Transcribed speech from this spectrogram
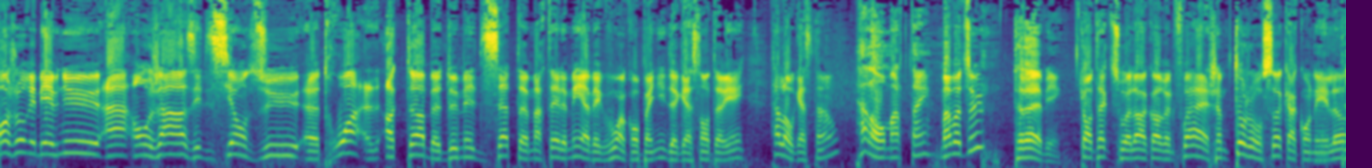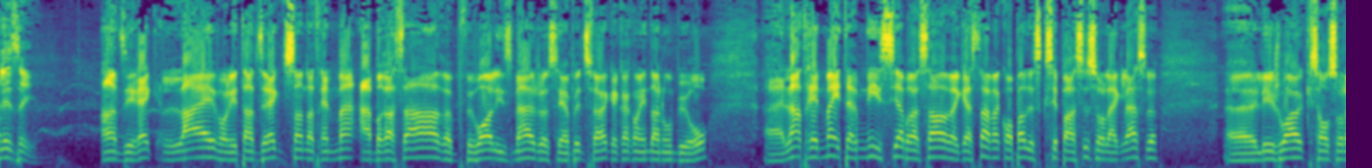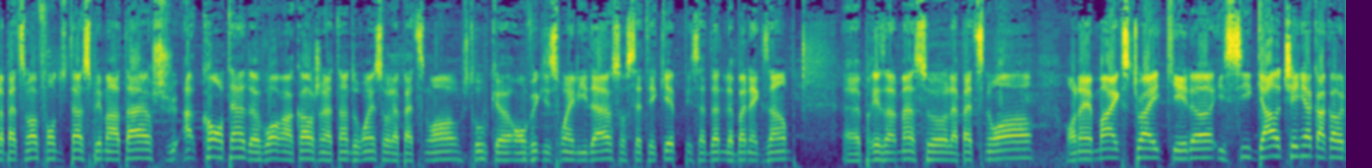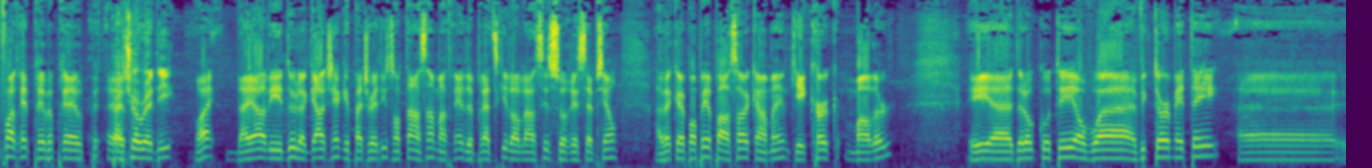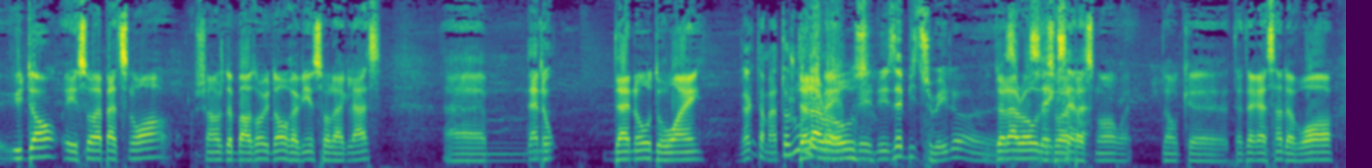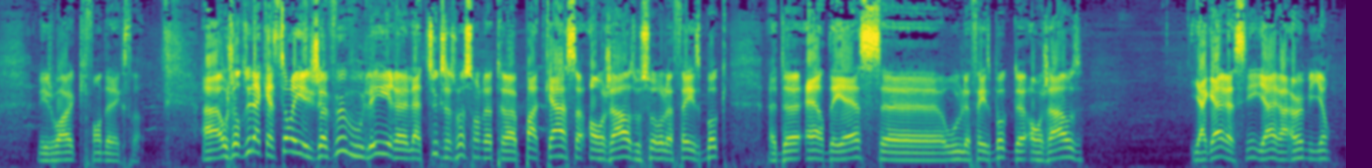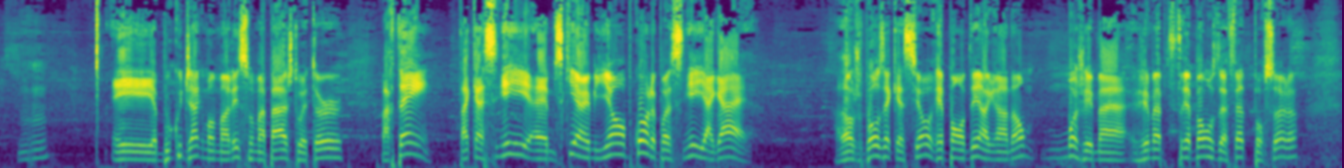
Bonjour et bienvenue à On Jazz, édition du euh, 3 octobre 2017. Martin Lemay avec vous en compagnie de Gaston Terrien. Hello Gaston. Hello Martin. Comment vas-tu? Très bien. Content que tu sois là encore une fois. J'aime toujours ça quand on est là. Plaisir. En direct, live. On est en direct du centre d'entraînement à Brossard. Vous pouvez voir les images, c'est un peu différent que quand on est dans nos bureaux. Euh, L'entraînement est terminé ici à Brossard. Gaston, avant qu'on parle de ce qui s'est passé sur la glace, là, euh, les joueurs qui sont sur la patinoire font du temps supplémentaire. Je suis content de voir encore Jonathan Drouin sur la patinoire. Je trouve qu'on veut qu'il soit un leader sur cette équipe et ça donne le bon exemple. Euh, présentement sur la patinoire. On a un Mike Strike qui est là ici. Gal Chignac encore une fois en train de préparer. Paturity. Ouais. D'ailleurs, les deux, le Gal Chignac et Paturity, sont ensemble en train de pratiquer leur lancer sur réception avec un papier passeur quand même qui est Kirk Muller. Et euh, de l'autre côté, on voit Victor Mété. Euh, Udon est sur la patinoire. Change de bâton. Udon revient sur la glace. Euh, Dano. Dano, Drouin. Exactement. Toujours De la les, mêmes, Rose. les, les habitués. Là. De la Rose est sur la patinoire. Ouais. Donc, euh, c'est intéressant de voir les joueurs qui font de l'extra. Euh, Aujourd'hui, la question, et je veux vous lire euh, là-dessus, que ce soit sur notre podcast On Jazz ou sur le Facebook de RDS euh, ou le Facebook de On Jazz. Yaguer a signé hier à 1 million. Et il y a beaucoup de gens qui m'ont demandé sur ma page Twitter Martin, tant qu'à signer euh, Mski à 1 million, pourquoi on n'a pas signé Yaguer Alors, je vous pose la question, répondez en grand nombre. Moi, j'ai ma, ma petite réponse de fait pour ça. Là.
